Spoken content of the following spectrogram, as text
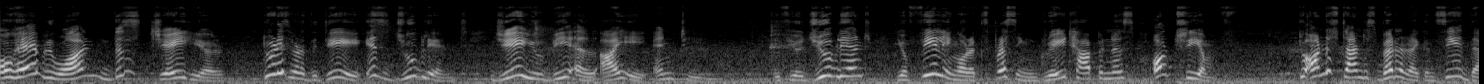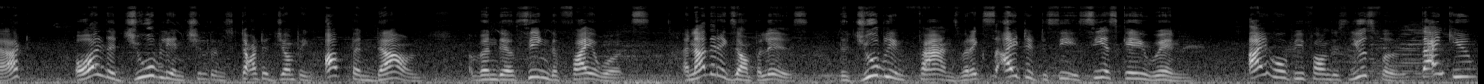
Oh hey everyone, this is Jay here. Today's word of the day is jubilant. J U B L I A N T. If you're jubilant, you're feeling or expressing great happiness or triumph. To understand this better, I can say that all the jubilant children started jumping up and down when they're seeing the fireworks. Another example is the jubilant fans were excited to see CSK win. I hope you found this useful. Thank you.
